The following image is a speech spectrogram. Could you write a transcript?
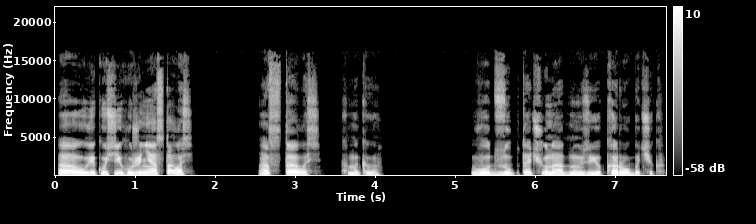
А у Викуси их уже не осталось? Осталось, хмыкаю. Вот зуб точу на одну из ее коробочек.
